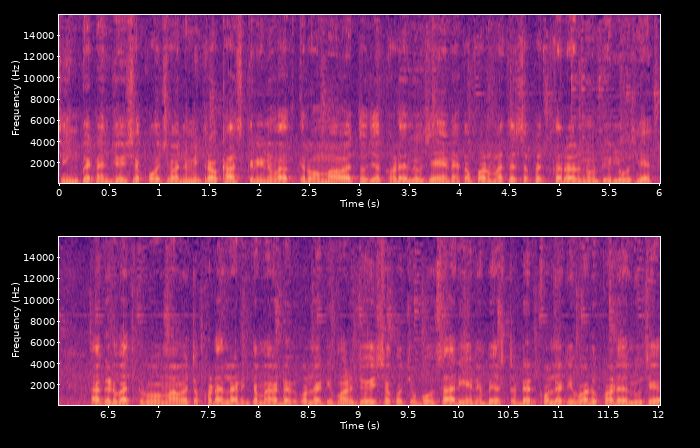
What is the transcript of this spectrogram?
ચિંગ પેટર્ન જોઈ શકો છો. અને મિત્રો, ખાસ કરીને વાત કરવામાં આવે તો જે ખડેલું છે એના કપાળમાં તે સફેદ કલરનું ટીલું છે. આગળ વાત કરવામાં આવે તો ખડેલાની તમે અડર ક્વોલિટી પણ જોઈ શકો છો. બહુ સારી અને બેસ્ટ અડર ક્વોલિટીવાળું ખડેલું છે.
